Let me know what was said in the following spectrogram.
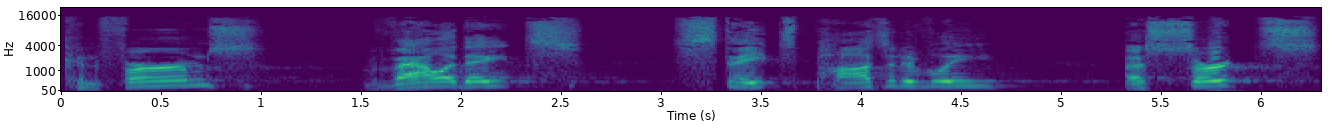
confirms, validates, states positively, asserts,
